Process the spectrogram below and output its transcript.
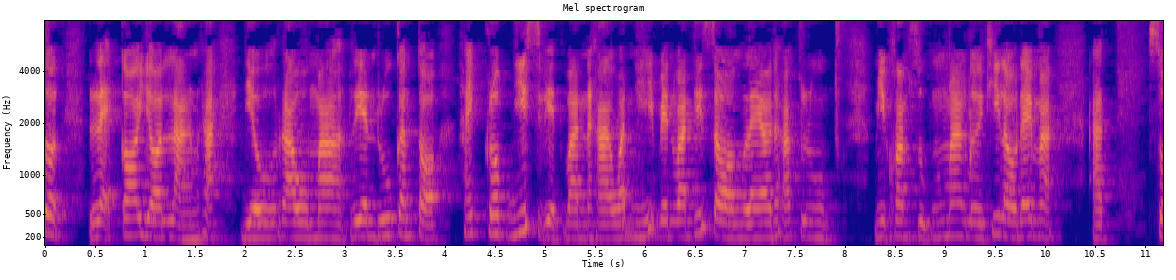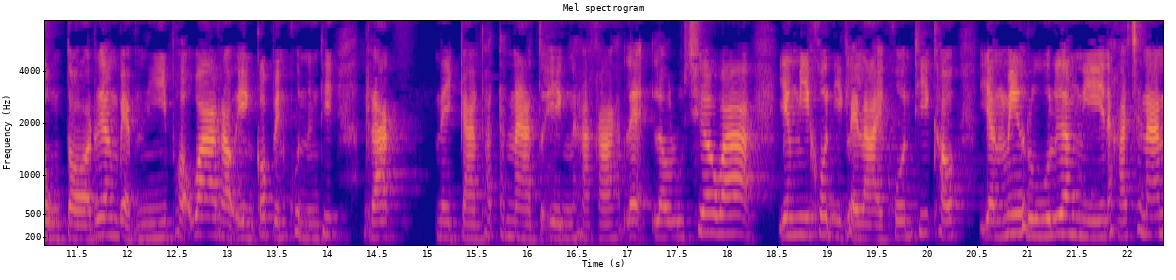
สดและก็ย้อนหลังนะคะ เดี๋ยวเรามาเรียนรู้กันต่อให้ครบ 21 วันนะคะ วันนี้เป็นวันที่สองแล้วนะคะครูมีความสุขมากๆเลยที่เราได้มาส่งต่อเรื่องแบบนี้ เพราะว่าเราเองก็เป็นคนหนึ่งที่รัก ในการพัฒนาตัวเองนะคะ และเรารู้เชื่อว่ายังมีคนอีกหลาย ๆ คนที่เขายังไม่รู้เรื่องนี้นะคะ ฉะนั้น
